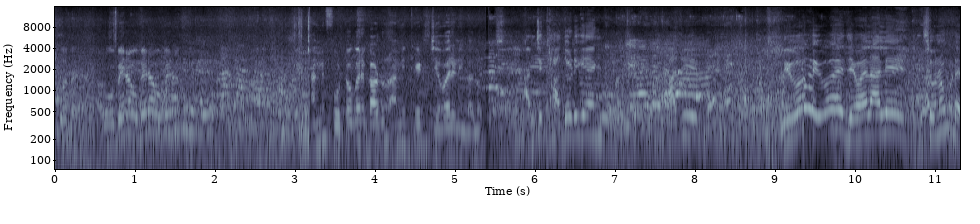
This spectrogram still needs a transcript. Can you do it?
कोण आहे? उभे राहा उभे राहा उभे राहा. आम्ही फोटो वगैरे काढून आम्ही थेट जेवायला निघालो. आमची खादोडी गँग. आजी. हिव हिव जेवायला आले. सोनू कुठे?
